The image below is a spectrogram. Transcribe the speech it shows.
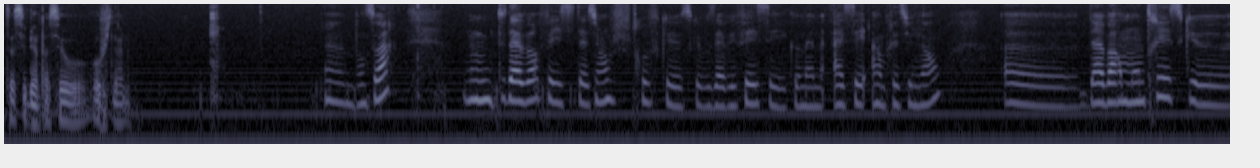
ça s'est bien passé au, final. Euh, bonsoir tout d'abord, félicitations. Je trouve que ce que vous avez fait, c'est quand même assez impressionnant. Euh, d'avoir montré ce que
